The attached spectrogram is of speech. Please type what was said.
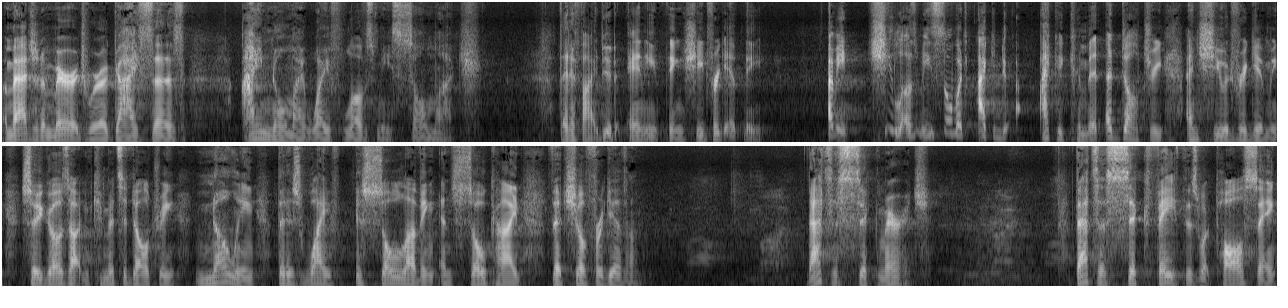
Imagine a marriage where a guy says, I know my wife loves me so much that if I did anything, she'd forgive me. I mean, she loves me so much. I could do, I could commit adultery and she would forgive me. So he goes out and commits adultery, knowing that his wife is so loving and so kind that she'll forgive him. That's a sick marriage. That's a sick faith, is what Paul's saying.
